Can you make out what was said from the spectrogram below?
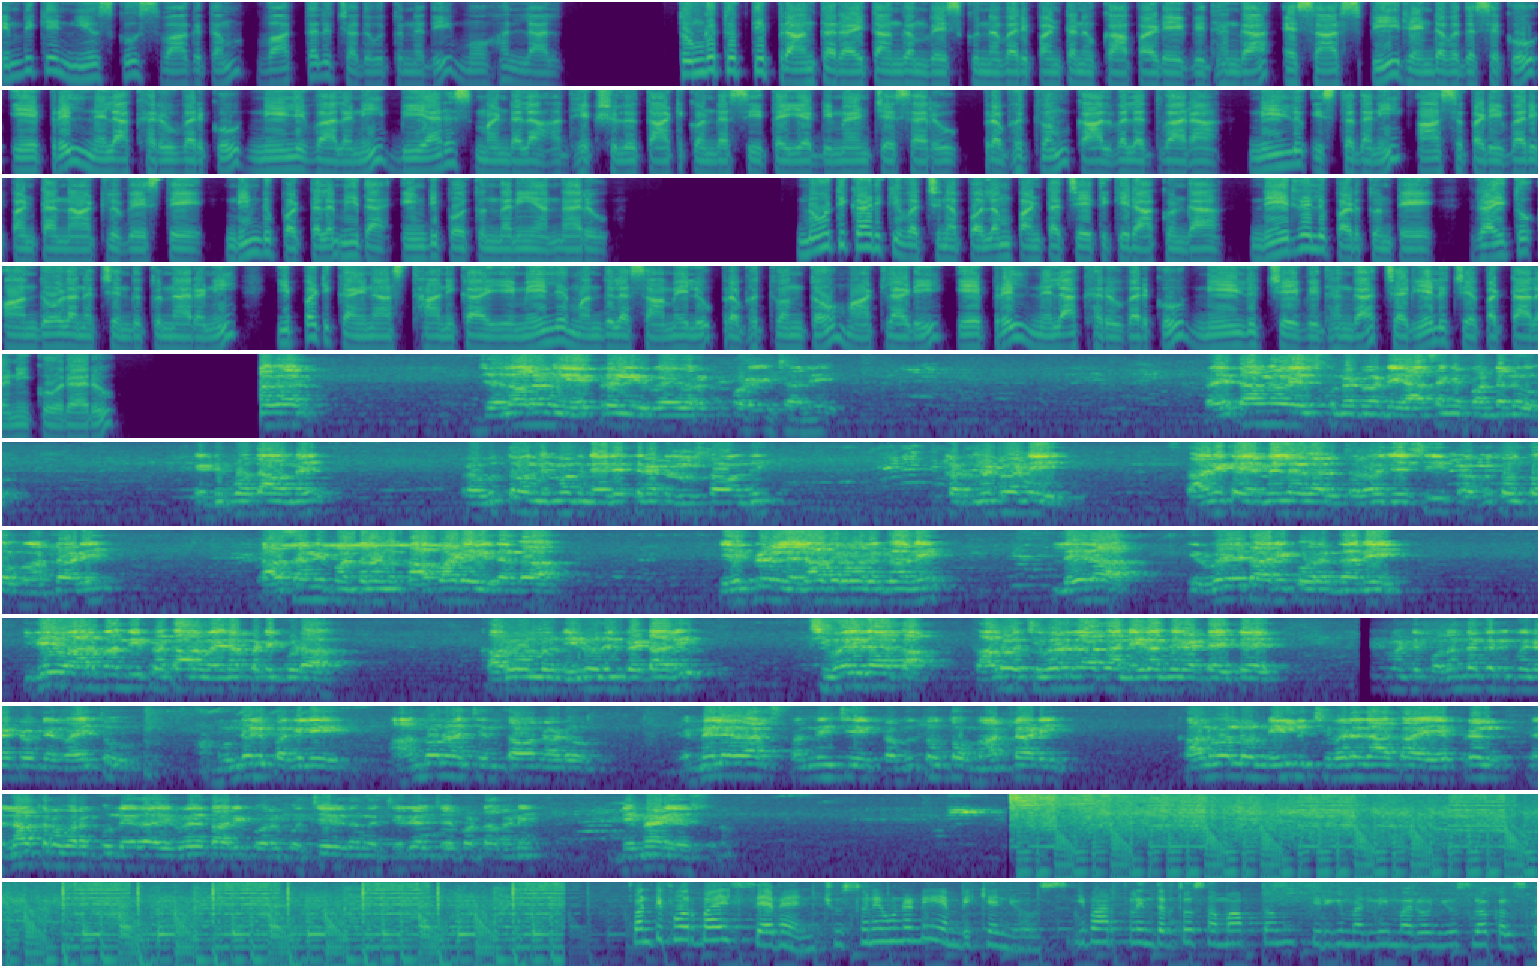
MBK న్యూస్కు స్వాగతం. వార్తలు చదువుతున్నది మోహన్ లాల్ తుంగతుత్తి ప్రాంత రైతాంగం వేసుకున్న వరి పంటను కాపాడే విధంగా ఎస్ఆర్స్పీ రెండవ దశకు ఏప్రిల్ నెలాఖరు వరకు నీళ్ళివ్వాలని బీఆర్ఎస్ మండల అధ్యక్షులు తాటికొండ సీతయ్య డిమాండ్ చేశారు. ప్రభుత్వం కాల్వల ద్వారా నీళ్ళు ఇస్తదని ఆశపడి వరి పంట నాట్లు వేస్తే నిండు పొట్టల మీద ఎండిపోతుందని అన్నారు. నోటికాడికి వచ్చిన పొలం పంట చేతికి రాకుండా నేర్రెలు పడుతుంటే రైతు ఆందోళన చెందుతున్నారని ఇప్పటికైనా స్థానిక ఎమ్మెల్యే మందుల సామేలు ప్రభుత్వంతో మాట్లాడి ఏప్రిల్ నెలాఖరు వరకు నీళ్ళుచ్చే విధంగా చర్యలు చేపట్టాలని కోరారు. జలాలను ఏప్రిల్ ఇరవై వరకు పొడిగించాలి. రైతాంగం వేసుకున్నటువంటి యాసంగి పంటలు ఎండిపోతా ఉన్నాయి. ప్రభుత్వం నిమ్మకు నేరెత్తినట్టు చూస్తూ ఉంది. ఇక్కడ ఉన్నటువంటి స్థానిక ఎమ్మెల్యే గారు చొరవ చేసి ప్రభుత్వంతో మాట్లాడి యాసంగి పంటలను కాపాడే విధంగా ఏప్రిల్ నెలాఖరు వరకు కానీ లేదా ఇరవై తారీఖు వరకు కానీ ఇదే వారబందీ ప్రకారం అయినప్పటికీ కూడా కాలువల్లో నీరు వదిలిపెట్టాలి. చివరిదాకా కాలువ చివరి దాకా నీరు అందినట్టయితే పొలం దగ్గరికి పోయినటువంటి రైతు గుండెలు పగిలి ఆందోళన చెందుతా ఉన్నాడు. ఎమ్మెల్యే గారు స్పందించి ప్రభుత్వంతో మాట్లాడి కాలువల్లో నీళ్ళు చివరి దాకా ఏప్రిల్ నెలాఖరు వరకు లేదా ఇరవై తారీఖు వరకు వచ్చే విధంగా చర్యలు చేపట్టాలని డిమాండ్ చేస్తున్నాం. ట్వంటీ ఫోర్ బై సెవెన్ చూస్తూనే ఉండండి ఎంబీకే న్యూస్. ఈ వార్తలు ఇంతటితో సమాప్తం. తిరిగి మళ్ళీ మరో న్యూస్లో కలుసుకుందాం.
